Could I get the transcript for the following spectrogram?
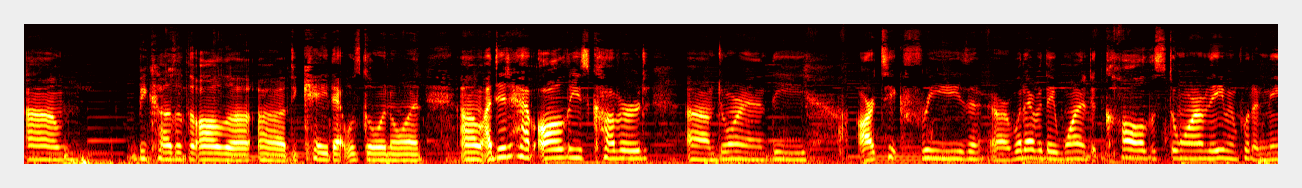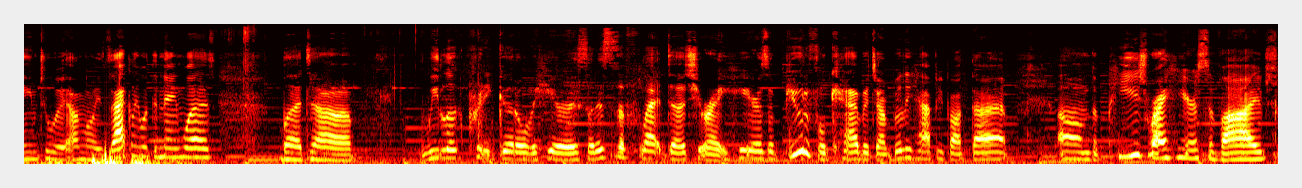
um, because of the, all the uh, decay that was going on. Um, I did have all these covered um, during the Arctic freeze or whatever they wanted to call the storm. They even put a name to it. I don't know exactly what the name was, but uh, we look pretty good over here. So this is a flat Dutch right here. It's a beautiful cabbage. I'm really happy about that. Um, the peas right here survived.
